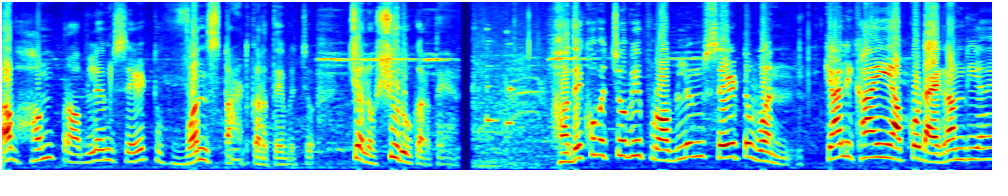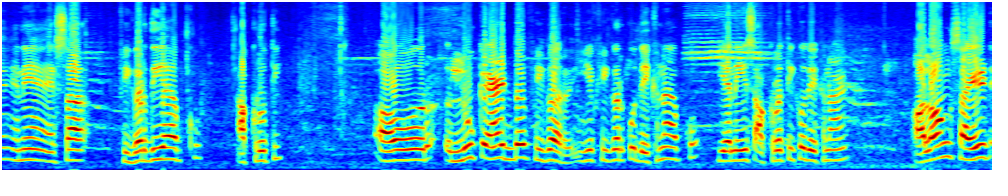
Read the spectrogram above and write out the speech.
अब हम प्रॉब्लम सेट वन स्टार्ट करते हैं बच्चों। चलो शुरू करते हैं। हाँ देखो बच्चों भी प्रॉब्लम सेट वन क्या लिखा है? ये आपको डायग्राम दिया है, यानी ऐसा फिगर दिया है आपको, आकृति। और लुक एट द फिगर ये फिगर को देखना है आपको, यानी इस आकृति को देखना है। Along side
